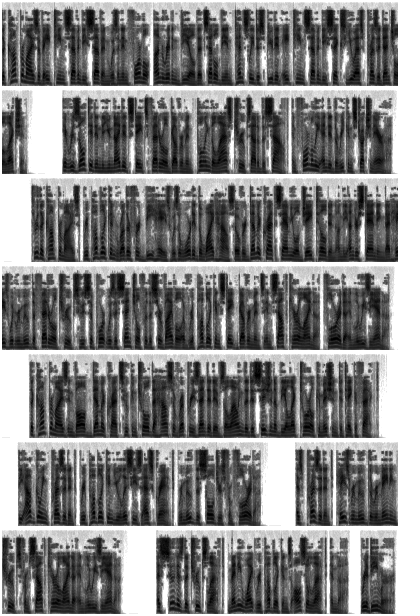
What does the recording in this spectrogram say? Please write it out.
The Compromise of 1877 was an informal, unwritten deal that settled the intensely disputed 1876 U.S. presidential election. It resulted in the United States federal government pulling the last troops out of the South, and formally ended the Reconstruction era. Through the compromise, Republican Rutherford B. Hayes was awarded the White House over Democrat Samuel J. Tilden on the understanding that Hayes would remove the federal troops whose support was essential for the survival of Republican state governments in South Carolina, Florida and Louisiana. The compromise involved Democrats who controlled the House of Representatives allowing the decision of the Electoral Commission to take effect. The outgoing president, Republican Ulysses S. Grant, removed the soldiers from Florida. As president, Hayes removed the remaining troops from South Carolina and Louisiana. As soon as the troops left, many white Republicans also left, and the «Redeemer»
